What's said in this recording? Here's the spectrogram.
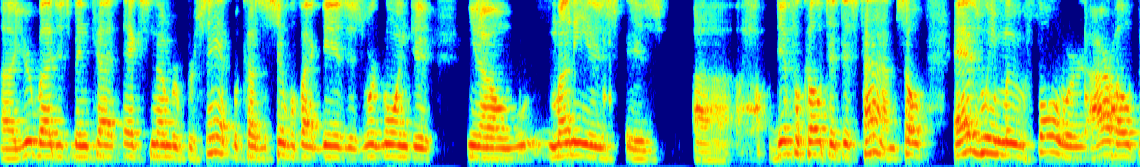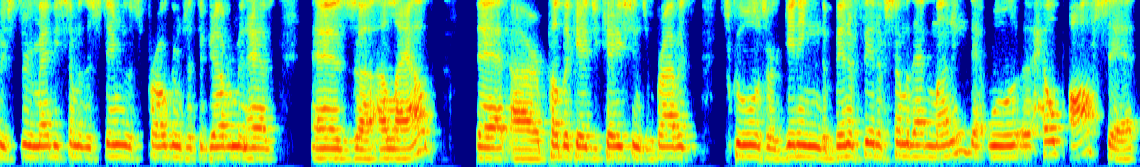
Uh, your budget's been cut X number percent because the simple fact is, is we're going to, you know, money is, is uh, difficult at this time. So as we move forward, our hope is through maybe some of the stimulus programs that the government has, has uh, allowed that our public educations and private schools are getting the benefit of some of that money that will help offset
